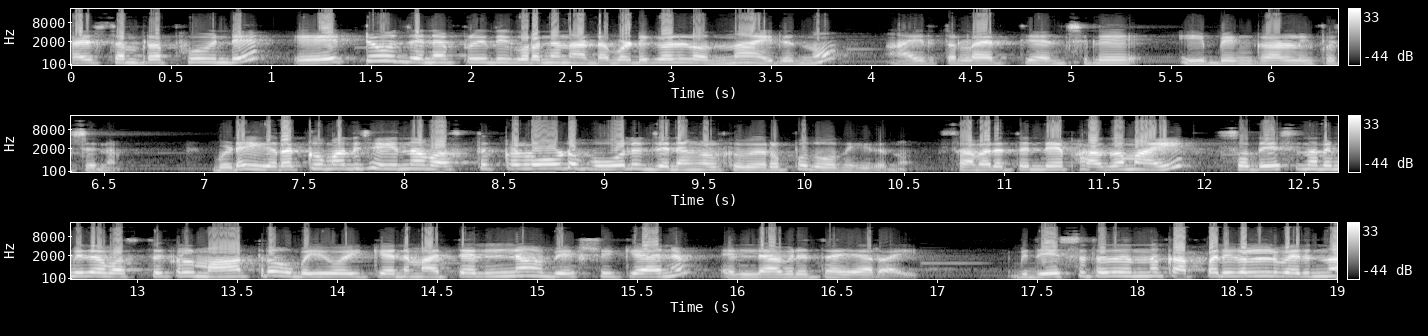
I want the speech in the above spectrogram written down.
കഴ്സം പ്രഭുവിന്റെ ഏറ്റവും ജനപ്രീതി കുറഞ്ഞ നടപടികളിൽ ഒന്നായിരുന്നു ആയിരത്തി തൊള്ളായിരത്തി അഞ്ചിലെ ഈ ബംഗാൾ വിഭജനം. ഇവിടെ ഇറക്കുമതി ചെയ്യുന്ന വസ്തുക്കളോട് പോലും ജനങ്ങൾക്ക് വെറുപ്പ് തോന്നിയിരുന്നു. സമരത്തിന്റെ ഭാഗമായി സ്വദേശ നിർമ്മിത വസ്തുക്കൾ മാത്രം ഉപയോഗിക്കാനും മറ്റെല്ലാം ഉപേക്ഷിക്കാനും എല്ലാവരും തയ്യാറായി. വിദേശത്ത് നിന്ന് കപ്പലുകളിൽ വരുന്ന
